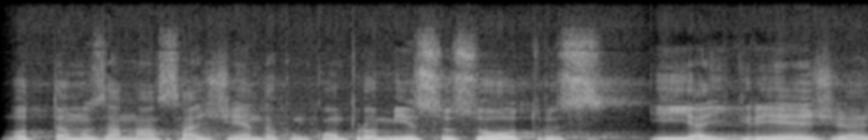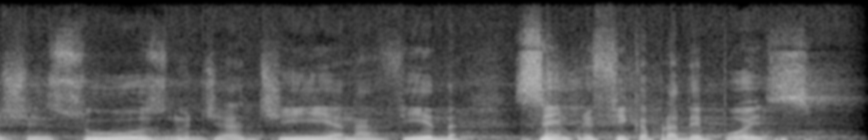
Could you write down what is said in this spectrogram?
Lotamos a nossa agenda com compromissos outros e a igreja, Jesus, no dia a dia, na vida, sempre fica para depois.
